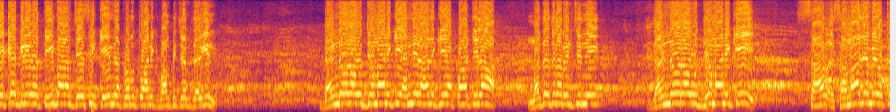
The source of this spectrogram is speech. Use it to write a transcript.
ఏకగ్రీవ తీర్మానం చేసి కేంద్ర ప్రభుత్వానికి పంపించడం జరిగింది. దండోర ఉద్యమానికి అన్ని రాజకీయ పార్టీల మద్దతు లభించింది. దండోర ఉద్యమానికి సమాజం యొక్క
